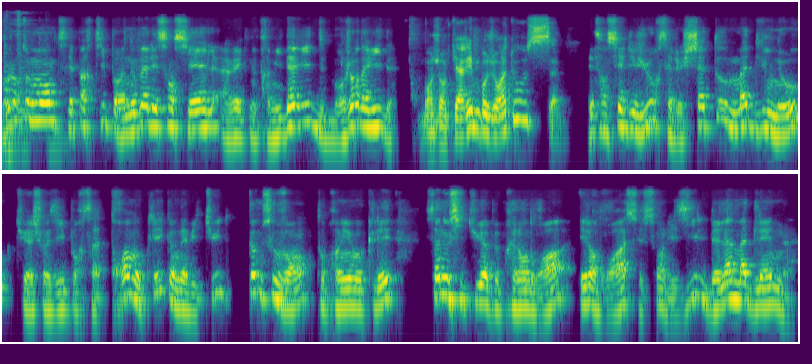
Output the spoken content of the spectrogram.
Bonjour tout le monde, c'est parti pour un nouvel essentiel avec notre ami David. Bonjour David. Bonjour Karim, bonjour à tous. L'essentiel du jour, c'est le château Madelino. Tu as choisi pour ça trois mots-clés comme d'habitude. Comme souvent, ton premier mot-clé, ça nous situe à peu près l'endroit. Et l'endroit, ce sont les îles de la Madeleine.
